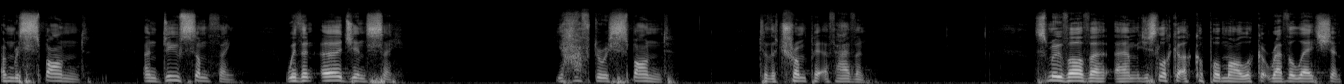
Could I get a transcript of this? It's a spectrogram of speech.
and respond and do something with an urgency? You have to respond to the trumpet of heaven. Let's move over. Um, just look at a couple more. Look at Revelation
